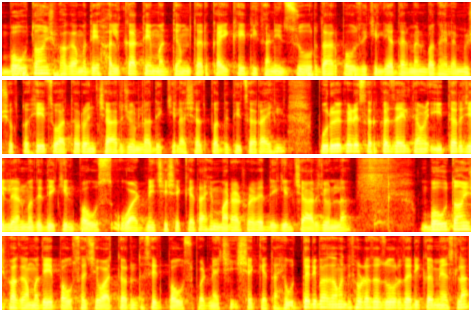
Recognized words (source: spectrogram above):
बहुतांश भागामध्ये हलका ते मध्यम तर काही काही ठिकाणी जोरदार पाऊस देखील या दरम्यान बघायला मिळू शकतो. हेच वातावरण चार जूनला देखील अशाच पद्धतीचं राहील. पूर्वेकडे सरकत जाईल त्यामुळे इतर जिल्ह्यांमध्ये देखील पाऊस वाढण्याची शक्यता आहे. मराठवाड्यात देखील चार जूनला. बहुतांश भागामध्ये पावसाचे वातावरण तसेच पाऊस पडण्याची शक्यता आहे. उत्तरी भागामध्ये थोडासा जोर जरी कमी असला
